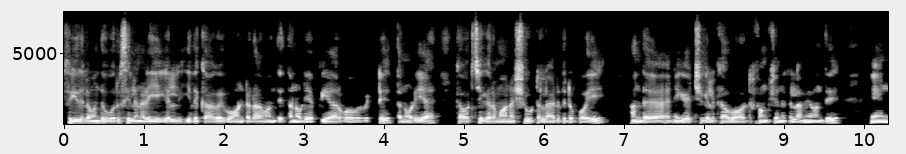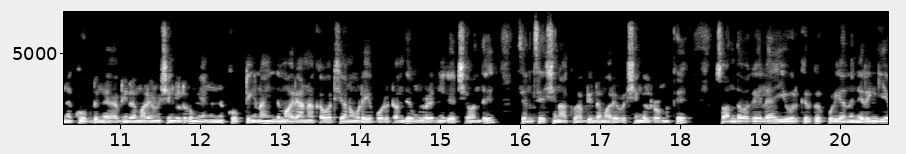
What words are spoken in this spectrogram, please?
ஸோ இதில் வந்து ஒரு சில நடிகைகள் இதுக்காக வாண்டடாக வந்து தன்னுடைய பிஆர்ஓவை விட்டு தன்னுடைய கவர்ச்சிகரமான ஷூட் எல்லாம் எடுத்துகிட்டு போய் அந்த நிகழ்ச்சிகளுக்கு அவார்டு ஃபங்க்ஷனுக்கு எல்லாமே வந்து என்னை கூப்பிடுங்க அப்படின்ற மாதிரியான விஷயங்கள் இருக்கும். என்னை கூப்பிட்டிங்கன்னா இந்த மாதிரியான கவர்ச்சியான உடையை போட்டுட்டு வந்து உங்களுடைய நிகழ்ச்சியை வந்து சென்சேஷன் ஆக்கும் அப்படின்ற மாதிரி விஷயங்கள் இருக்கு ஸோ அந்த வகையில் இவருக்கு இருக்கக்கூடிய அந்த நெருங்கிய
